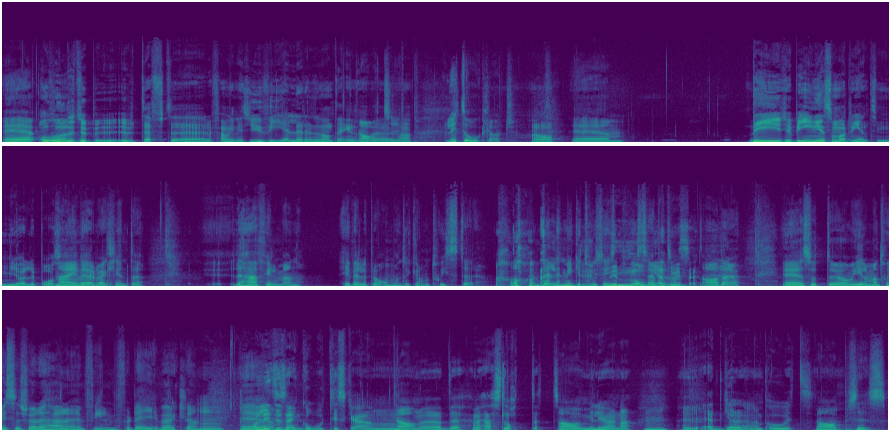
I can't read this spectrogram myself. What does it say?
Eh, Och hon är typ ute efter familjens juveler eller någonting. Ja, där. typ. Ja. Lite oklart. Ja. Ehm, Det är ju typ ingen som har rent mjöl i påsen. nej, det är det verkligen inte. Den här filmen är väldigt bra om man tycker om twister. Väldigt mycket twister. Det är många twister twister. Ja, det är det. Eh, Så att, eh, om gillar man twister så är det här en film för dig, verkligen. Mm. Ehm, Och lite sån här gotiska mm, Ja. med det här slottet och Ja. miljöerna. Mm. Edgar Allan Poet. Ja, precis.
